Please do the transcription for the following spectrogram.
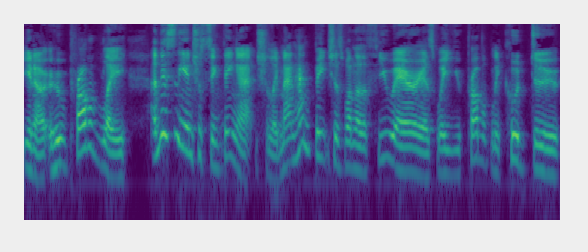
you know who probably and this is the interesting thing actually manhattan beach is one of the few areas where you probably could do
